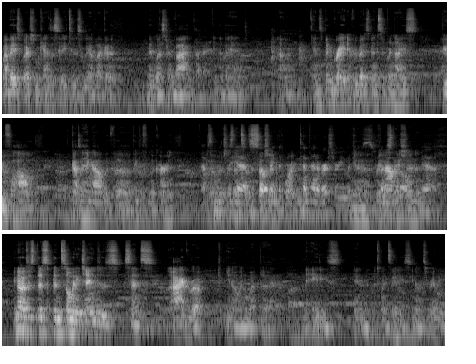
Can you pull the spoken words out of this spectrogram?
my bass player's from Kansas City too, so we have like a midwestern vibe Okay. in the band. Um, and it's been great. Everybody's been super nice. Beautiful hall. Got to hang out with uh, people from the current. Absolutely, which is- yeah. that's To a- such an celebrate important- the 10th anniversary, which Yeah, is radio phenomenal. station and- yeah. You know, just there's been so many changes since I grew up. You know, in what the in the '80s in the Twin Cities. You know, it's really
